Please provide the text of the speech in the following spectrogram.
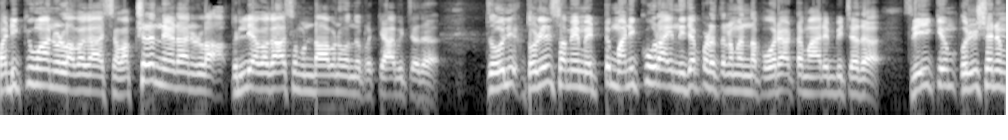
പഠിക്കുവാനുള്ള അവകാശം അക്ഷരം നേടാനുള്ള തുല്യ അവകാശം ഉണ്ടാവണമെന്ന് പ്രഖ്യാപിച്ചത് തൊഴിൽ തൊഴിൽ സമയം എട്ട് മണിക്കൂറായി നിജപ്പെടുത്തണമെന്ന പോരാട്ടം ആരംഭിച്ചത് സ്ത്രീക്കും പുരുഷനും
